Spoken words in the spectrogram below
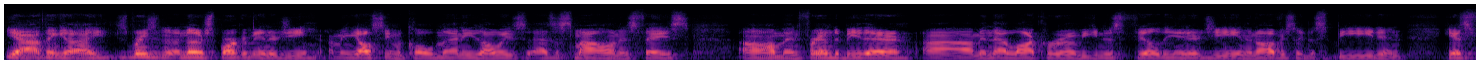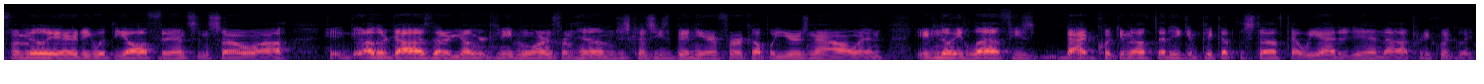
Yeah, I think uh, he just brings another spark of energy. I mean, y'all see Mecole, man. He always has a smile on his face. Um, and for him to be there um, in that locker room, you can just feel the energy and then obviously the speed. And he has familiarity with the offense. And so uh, other guys that are younger can even learn from him just because he's been here for a couple years now. And even though he left, he's back quick enough that he can pick up the stuff that we added in uh, pretty quickly.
